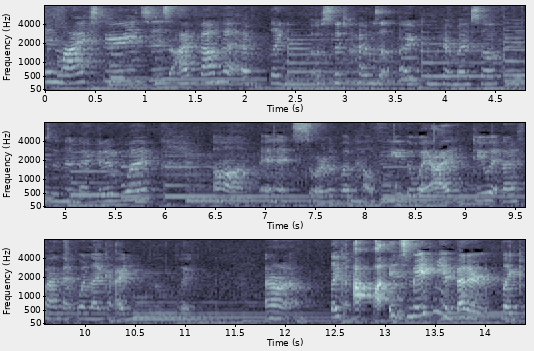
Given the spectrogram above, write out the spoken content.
In my experiences, I found that like most of the times I compare myself, it's in a negative way, um, and it's sort of unhealthy the way I do it. And I find that when like I like, I don't know, like I- it's made me a better like,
